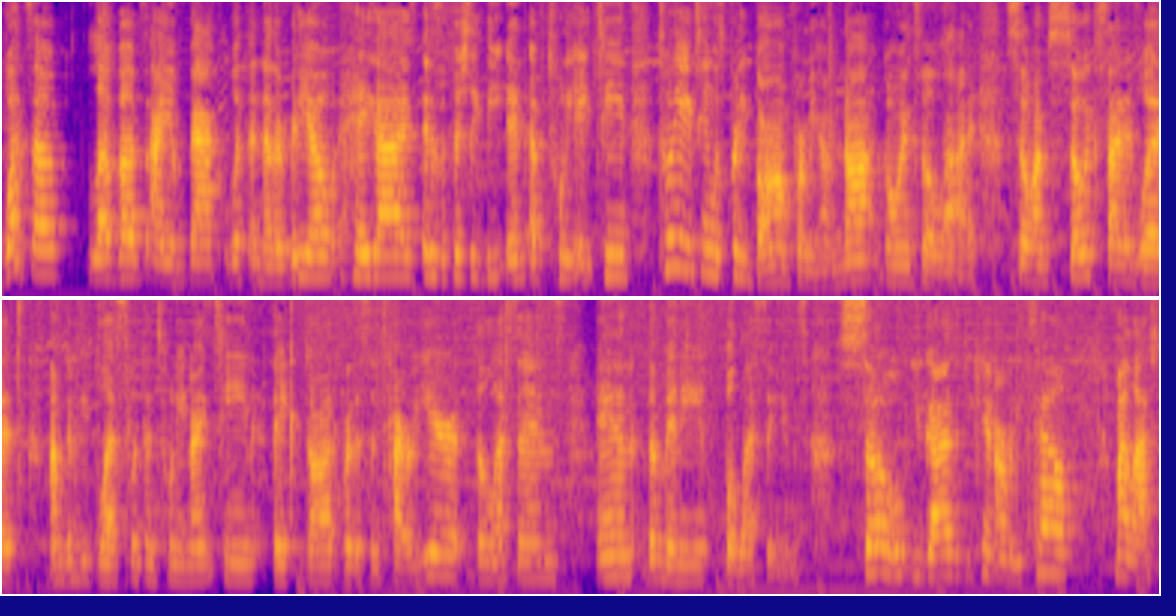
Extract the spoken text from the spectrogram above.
what's up love bugs? I am back with another video. Hey guys it is officially the end of 2018 2018 was pretty bomb for me i'm not going to lie. So i'm so excited what i'm to be blessed with in 2019 thank god for this entire year the lessons and the many blessings. So you guys if you can't already tell my last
